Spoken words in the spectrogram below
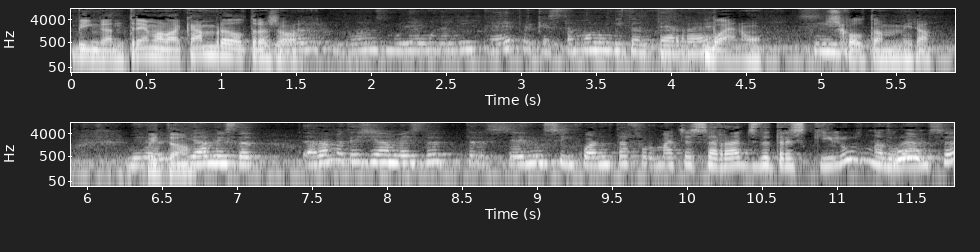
Vinga, entrem a la cambra del tresor. Igual ens mullem una mica, eh? perquè està molt humit el terra, eh? Bueno, Sí. escolta'm, mira. Mira, Guaita. hi ha més de, ara mateix hi ha més de 350 formatges serrats de 3 quilos madurant-se.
